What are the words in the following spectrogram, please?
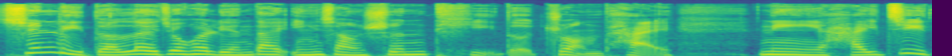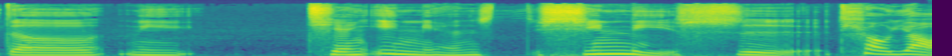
心里的累就会连带影响身体的状态。你还记得你前一年心里是跳跃、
